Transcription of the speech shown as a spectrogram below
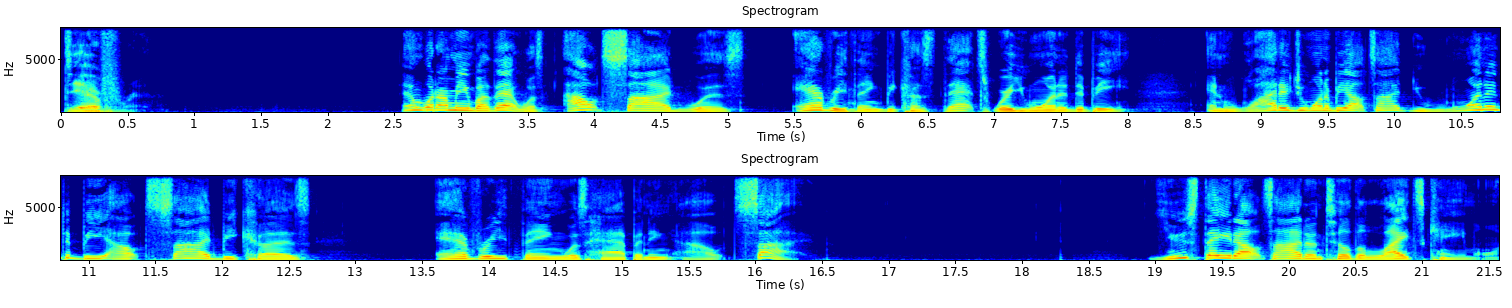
different. And what I mean by that was outside was everything because that's where you wanted to be. And why did you want to be outside? You wanted to be outside because everything was happening outside. You stayed outside until the lights came on.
